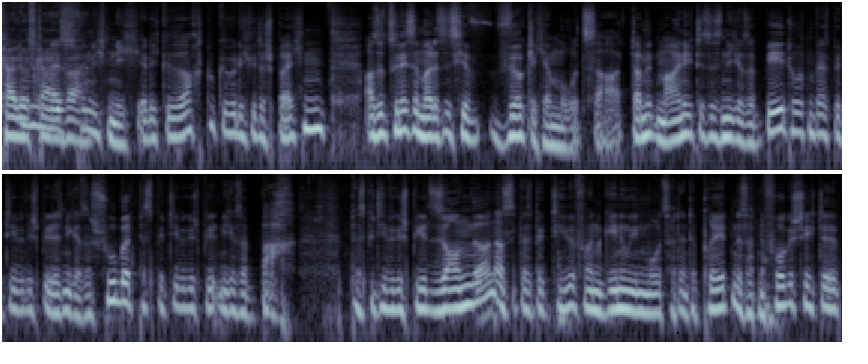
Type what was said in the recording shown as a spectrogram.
Kaius Kaiser. Das finde ich nicht, ehrlich gesagt. Würde ich widersprechen. Also zunächst einmal, das ist hier wirklicher Mozart. Damit meine ich, das ist nicht aus der Beethoven-Perspektive gespielt, das ist nicht aus der Schubert-Perspektive gespielt, nicht aus der Bach- Perspektive gespielt, sondern aus der Perspektive von genuinen Mozart-Interpreten. Das hat eine Vorgeschichte.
